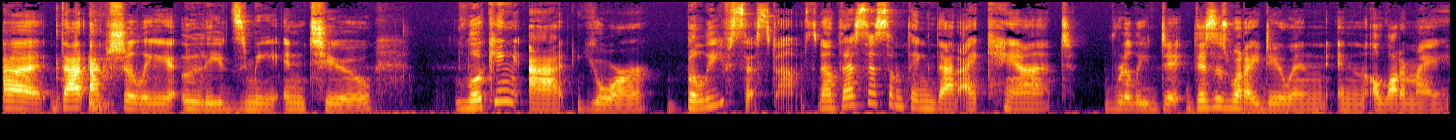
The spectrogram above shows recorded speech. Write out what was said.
uh, that actually leads me into looking at your belief systems. Now, this is something that I can't really do. This is what I do in, in a lot of my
